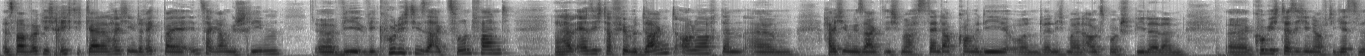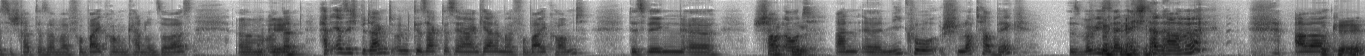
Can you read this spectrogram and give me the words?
es war wirklich richtig geil. Dann habe ich ihm direkt bei Instagram geschrieben, äh, wie, wie cool ich diese Aktion fand. Dann hat er sich dafür bedankt auch noch. Dann ähm, habe ich ihm gesagt, ich mache Stand-up-Comedy und wenn ich mal in Augsburg spiele, dann äh, gucke ich, dass ich ihn auf die Gästeliste schreibe, dass er mal vorbeikommen kann und sowas. Ähm, Okay. Und dann hat er sich bedankt und gesagt, dass er gerne mal vorbeikommt. Deswegen äh, Shoutout Ah, cool. an äh, Nico Schlotterbeck. Das ist wirklich sein echter Name. Aber Okay.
